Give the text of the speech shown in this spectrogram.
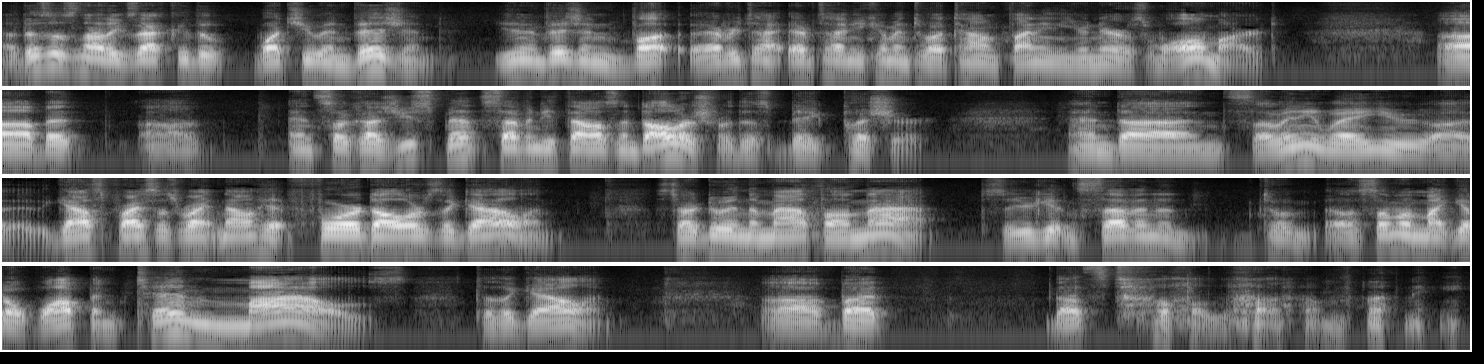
Now this is not exactly the, what you envisioned. You envision every time every time you come into a town finding your nearest Walmart. Uh, but uh, and so because you spent seventy thousand dollars for this big pusher, and, uh, and so anyway, you uh, gas prices right now hit four dollars a gallon. Start doing the math on that. So you're getting seven to uh, someone might get a whopping ten miles to the gallon, uh, but that's still a lot of money.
